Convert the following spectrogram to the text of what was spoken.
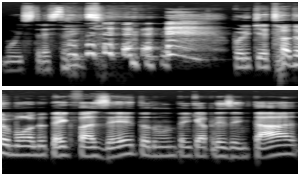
muito estressantes. porque todo mundo tem que fazer, todo mundo tem que apresentar,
